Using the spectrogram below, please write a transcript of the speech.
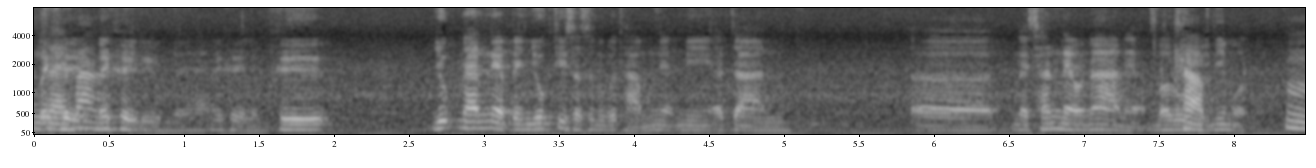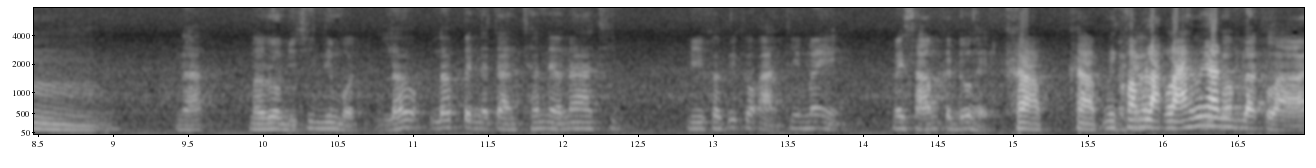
มีไม่อะไรเคยบ้างไม่เคยลืมเลยฮะไม่เคยลืมคือยุคนั้นเนี่ยเป็นยุคที่ศาสนุปถัมภ์เนี่ยมีอาจารย์เอ่อในชั้นแนวหน้าเนี่ยมารวมครับอยู่นี่หมดอืมนะมารวมอยู่ที่นี่หมด แล้วแล้วเป็นอาจารย์ชั้นแนวหน้าที่มีความคิดความอ่านที่ไม่ไม่ซ้ำกันด้วยครับครับมีความหลากหลายเหมือนกันมีความหลากหลาย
